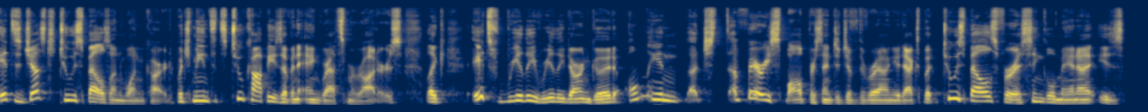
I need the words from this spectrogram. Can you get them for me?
It's just two spells on one card, which means it's two copies of an Angrath's Marauders. Like, it's really, really darn good, only in just a very small percentage of the Rionya decks, but two spells for a single mana is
